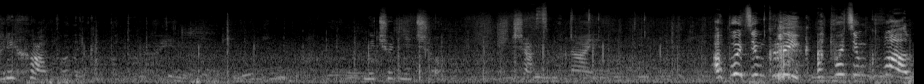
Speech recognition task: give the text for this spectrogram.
Гріхам великим потурає. Не чуть нічого, час минає. А потім крик, а потім гвалт,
